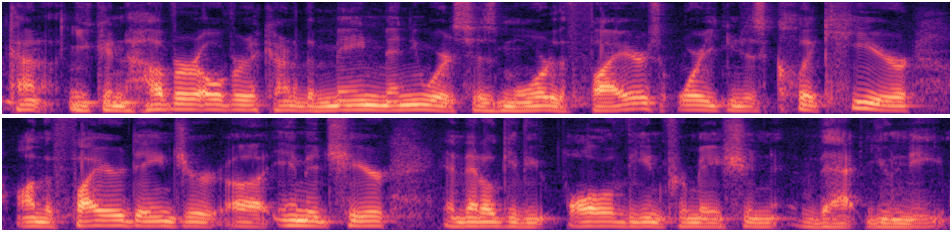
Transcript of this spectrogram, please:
kind of, you can hover over kind of the main menu where it says more of the fires, or you can just click here on the fire danger uh, image here, and that'll give you all of the information that you need.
